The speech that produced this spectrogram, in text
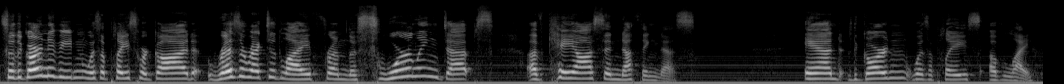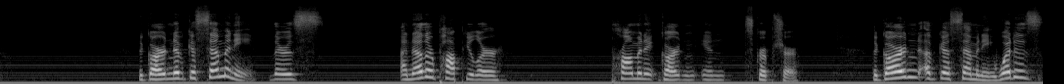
So, the Garden of Eden was a place where God resurrected life from the swirling depths of chaos and nothingness. And the garden was a place of life. The Garden of Gethsemane, there's another popular, prominent garden in Scripture. The Garden of Gethsemane. What is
